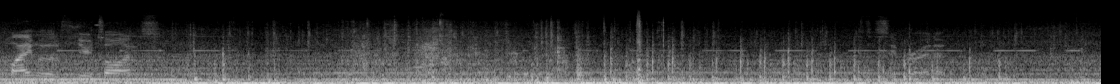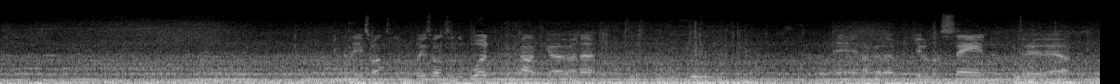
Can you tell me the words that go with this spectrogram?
playing with it a few times. Are the, wood can't go in it. And got to get all the sand and the dirt out.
